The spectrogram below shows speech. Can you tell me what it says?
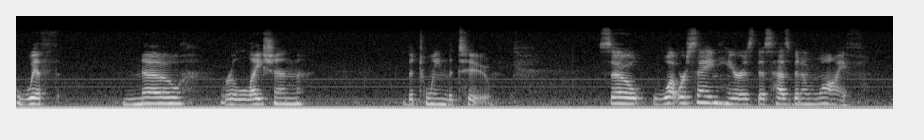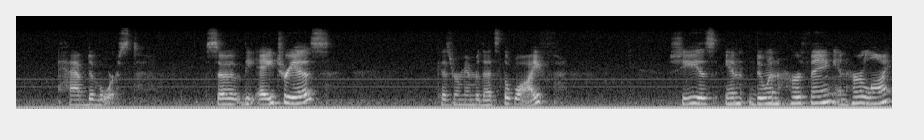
with no relation between the two. So what we're saying here is this husband and wife have divorced. So the atrias because remember that's the wife. She is in doing her thing in her life.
